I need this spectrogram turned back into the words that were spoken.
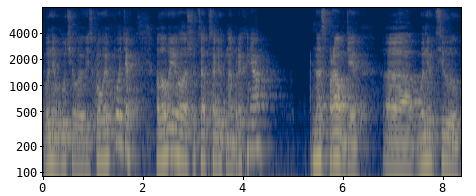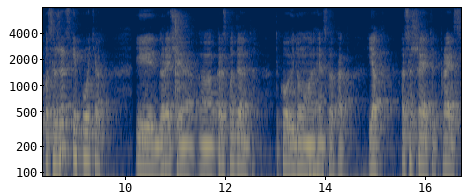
вони влучили у військовий потяг, але виявилося, що це абсолютна брехня. Насправді е, вони вцілили в пасажирський потяг. І, до речі, е, кореспондент такого відомого агентства, як Associated Press,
